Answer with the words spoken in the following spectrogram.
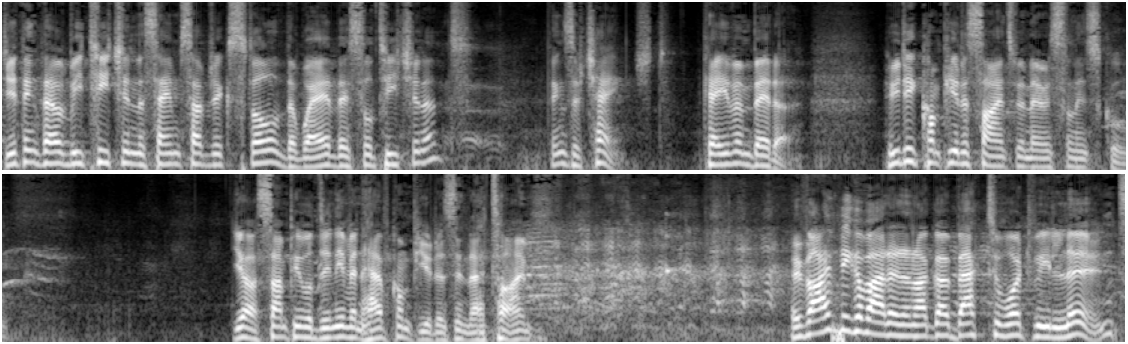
Do you think they would be teaching the same subject still, the way they're still teaching it? Things have changed. Okay, even better. Who did computer science when they were still in school? Yeah, some people didn't even have computers in that time. if I think about it and I go back to what we learned,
